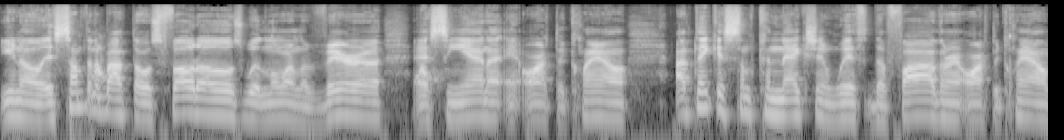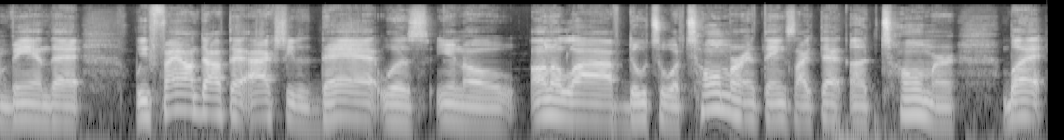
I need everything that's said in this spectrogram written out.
You know, it's something about those photos with Lauren LaVera as Sienna and Art the Clown. I think it's some connection with the father and Art the Clown being that we found out that actually the dad was, you know, unalive due to a tumor and things like that, a tumor. But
